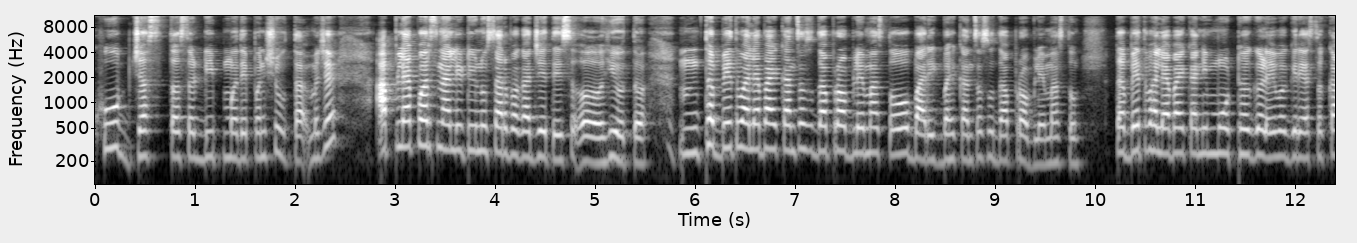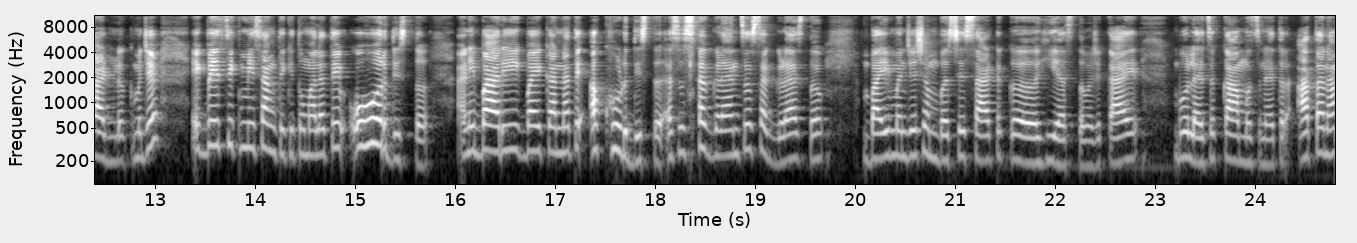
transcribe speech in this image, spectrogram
खूप जास्त असं डीपमध्ये पण शिवता म्हणजे आपल्या पर्सनॅलिटीनुसार बघा जे ते हे होतं. तब्येतवाल्या बायकांचा सुद्धा प्रॉब्लेम असतो बारीक बायकांचा सुद्धा प्रॉब्लेम असतो. तब्येतवाल्या बायकांनी मोठं गळे वगैरे असं काढलं. म्हणजे एक बेसिक मी सांगते की तुम्हाला ते ओव्हर दिसतं आणि बारीक बायकांना ते अखूड दिसतं. असं सगळ्यांचं सगळं असतं. बाई म्हणजे शंभरशे साठ क ही असतं. म्हणजे काय बोलायचं कामच नाही. तर आता ना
